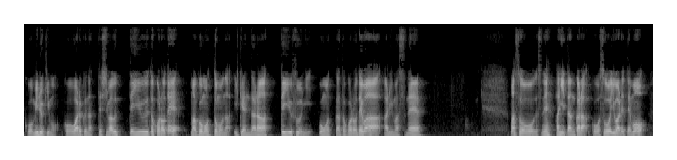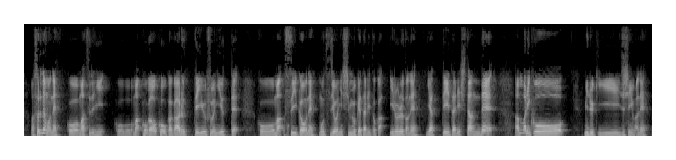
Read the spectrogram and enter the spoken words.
こう、ミルキも、こう、悪くなってしまうっていうところで、まあ、ごもっともな意見だなっていうふうに思ったところではありますね。まあ、そうですね。ハニたんから、こう、そう言われても、まあ、それでもね、こう、まつりに、こう、まあ、小顔効果があるっていうふうに言って、こう、まあ、スイカをね、持つように仕向けたりとか、いろいろとね、やっていたりしたんで、あんまりこう、ミルキー自身はね、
